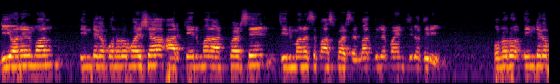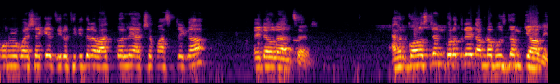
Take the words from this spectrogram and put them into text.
ডি ওয়ানের মান তিন টাকা পনেরো পয়সা আর কের মান আট পার্সেন্ট জির মান হচ্ছে পাঁচ পার্সেন্ট বাদ দিলে পয়েন্ট জিরো থ্রি পনেরো, তিন টাকা পনেরো পয়সাকে জিরো থ্রি দ্বারা ভাগ করলে একশো পাঁচ টাকা, এটা হলো অ্যান্সার এখন কনস্ট্যান্ট গ্রোথ রেট আমরা বুঝলাম কি হবে?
